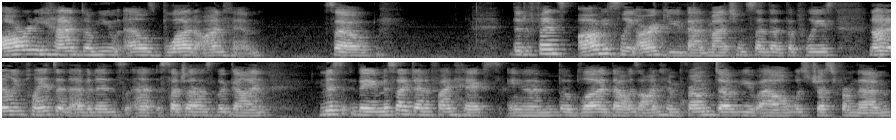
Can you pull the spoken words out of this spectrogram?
already had WL's blood on him. So The defense obviously argued that much and said that the police not only planted evidence uh, such as the gun, mis- they misidentified Hicks, and the blood that was on him from WL was just from them,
